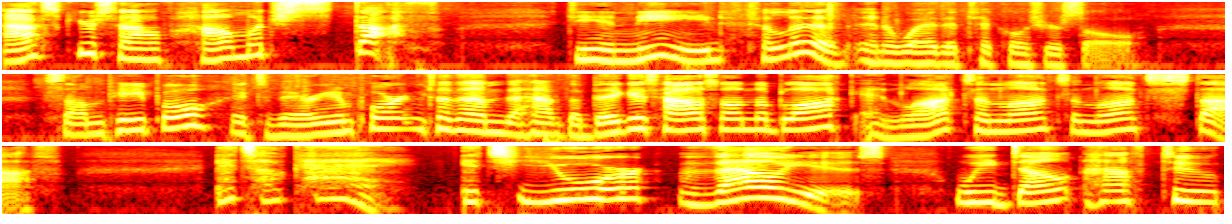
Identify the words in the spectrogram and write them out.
Ask yourself how much stuff do you need to live in a way that tickles your soul? Some people, it's very important to them to have the biggest house on the block and lots and lots and lots of stuff. It's okay. It's your values. We don't have to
